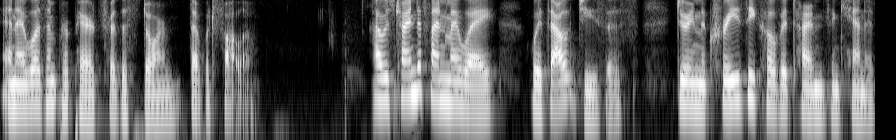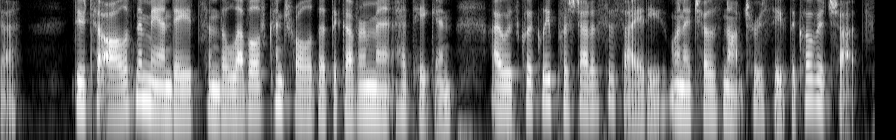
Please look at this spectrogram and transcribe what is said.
and I wasn't prepared for the storm that would follow. I was trying to find my way without Jesus during the crazy COVID times in Canada. Due to all of the mandates and the level of control that the government had taken, I was quickly pushed out of society when I chose not to receive the COVID shots.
